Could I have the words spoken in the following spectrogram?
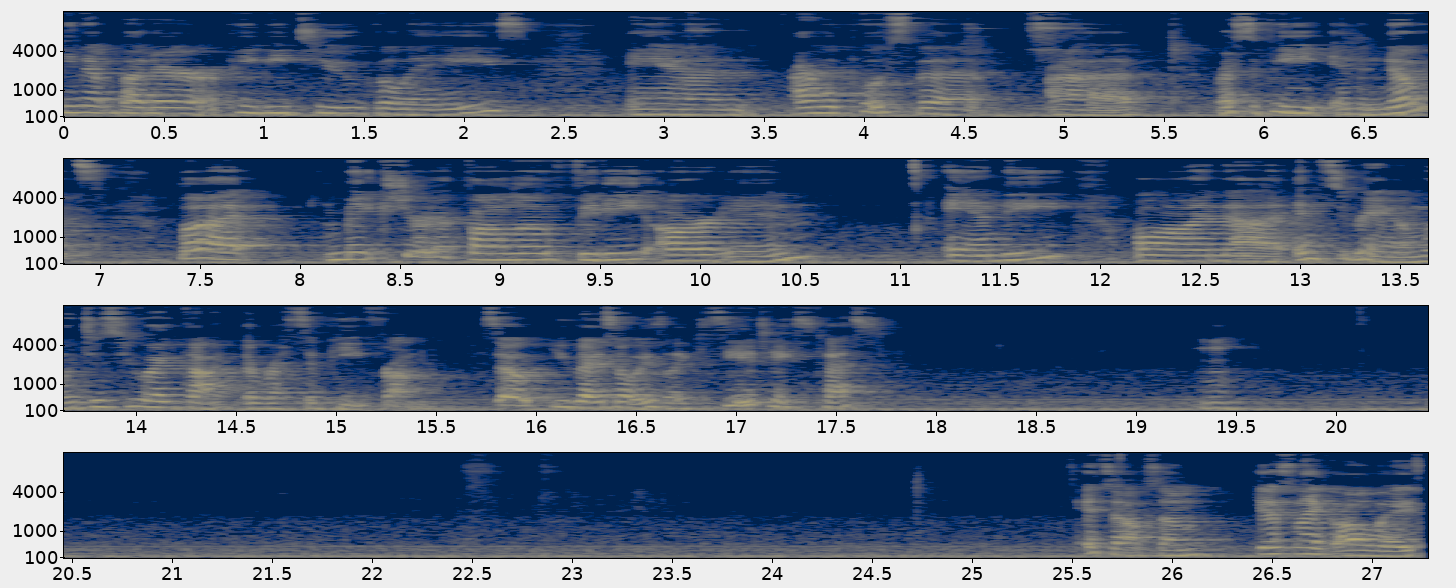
peanut butter, a PB2 glaze, and I will post the uh, recipe in the notes, but make sure to follow FittieRN Andy on uh, Instagram, which is who I got the recipe from. So you guys always like to see a taste test. Mm. It's awesome, just like always.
